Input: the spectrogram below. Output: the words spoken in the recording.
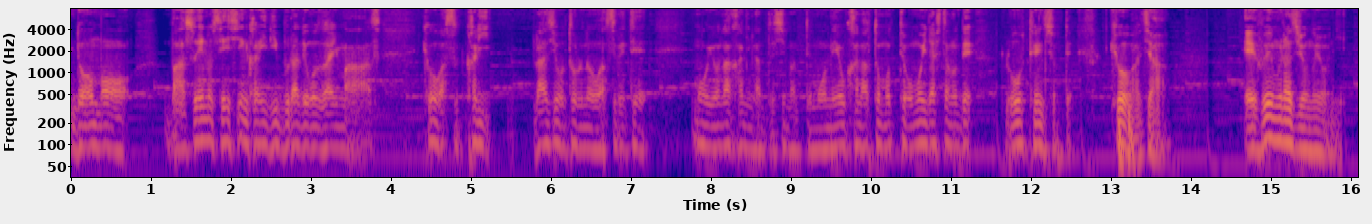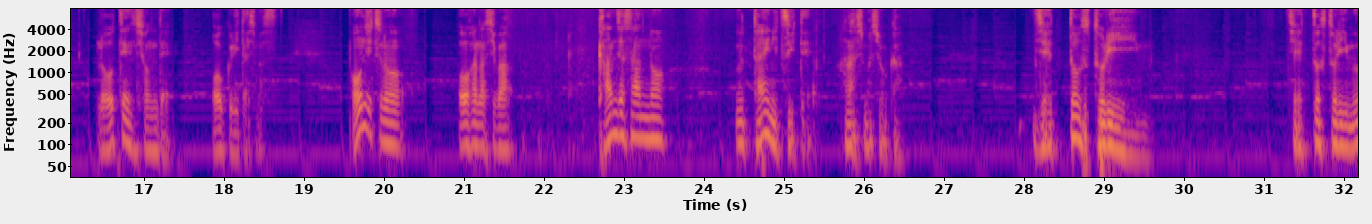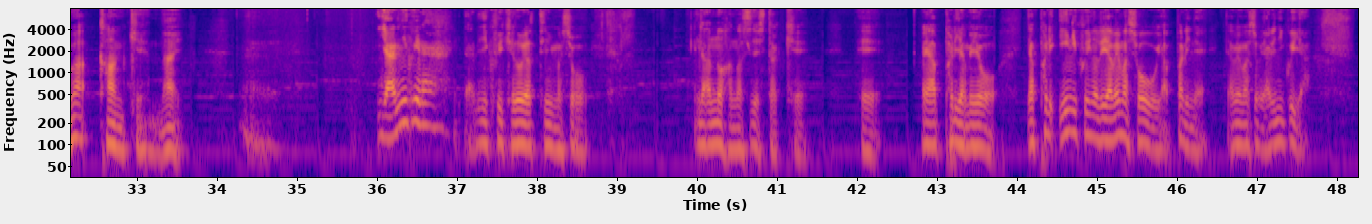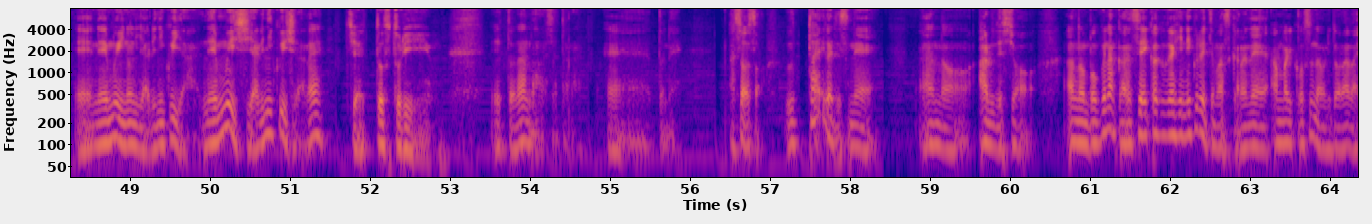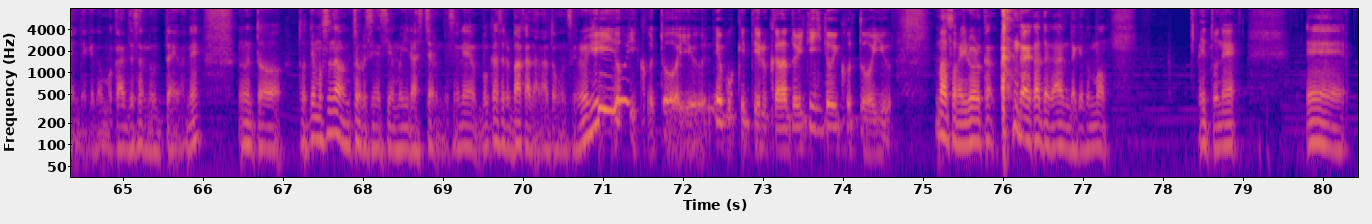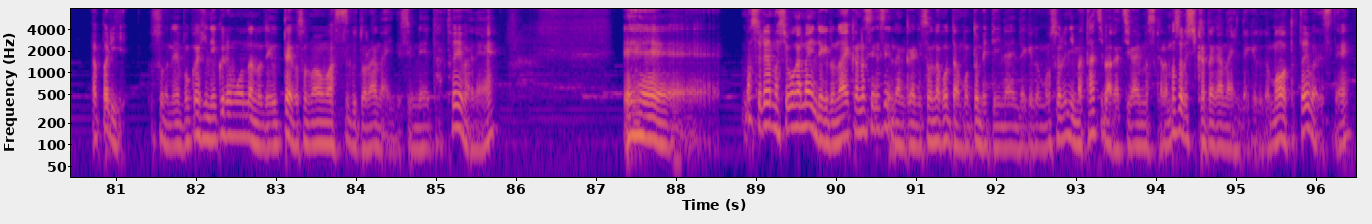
どうも、バスへの精神科医リブラでございます。今日はすっかりラジオを撮るのを忘れて、もう夜中になってしまって、もう寝ようかなと思って思い出したので、ローテンションで。今日はじゃあ、FM ラジオのように、ローテンションでお送りいたします。本日のお話は、患者さんの訴えについて話しましょうか。ジェットストリーム。ジェットストリームは関係ない。えーやりにくいな。やりにくいけどやってみましょう。何の話でしたっけ？えーやっぱりやめよう。やっぱり言いにくいのでやめましょう。やっぱりね、やめましょう。やりにくいや。えー眠いのにやりにくいや。眠いしやりにくいしだね。ジェットストリーム。えっと、何の話だったかな？えーっとね。あ、そうそう。訴えがですね、あの、あるでしょう。あの、僕なんか性格がひねくれてますからね、あんまりこう素直に取らないんだけども、患者さんの訴えはね。うんと、とても素直に取る先生もいらっしゃるんですよね。僕はそれバカだなと思うんですけど、ひどいことを言う。寝ぼけてるからといってひどいことを言う。まあ、そのいろいろ 考え方があるんだけども、えっとね、えー、やっぱり、そうね、僕はひねくれ者なので、訴えをそのまままっすぐ取らないんですよね。例えばね、えー、まあそれはまあしょうがないんだけど、内科の先生なんかにそんなことは求めていないんだけども、それにまあ立場が違いますから、まあそれは仕方がないんだけれども、例えばですね、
